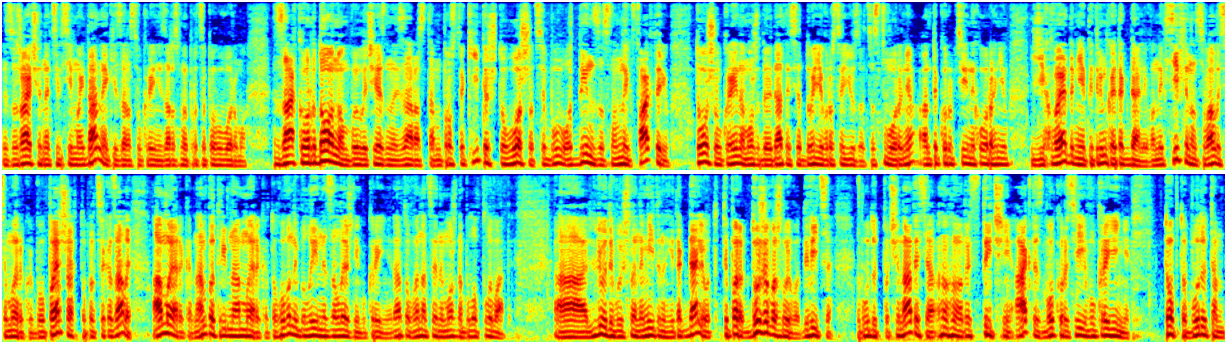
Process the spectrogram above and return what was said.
незважаючи на ці всі майдани, які зараз в Україні, зараз ми про це поговоримо. За кордоном величезний зараз там просто кіпіш того, що це був один з основних факторів того, що Україна може доєднатися до Євросоюзу. Це створення антикорупційних органів, їх ведення, підтримка і так далі. Вони всі фінансувалися Америкою. Бо перша, хто про це казали, Америка, нам потрібна Америка. Того вони були і незалежні в Україні. Да? Того на це не можна було впливати. А, люди вийшли на мітинги і так далі. От тепер дуже важливо. Дивіться, будуть починатися агаристичні акти з боку Росії в Україні. Тобто будуть там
